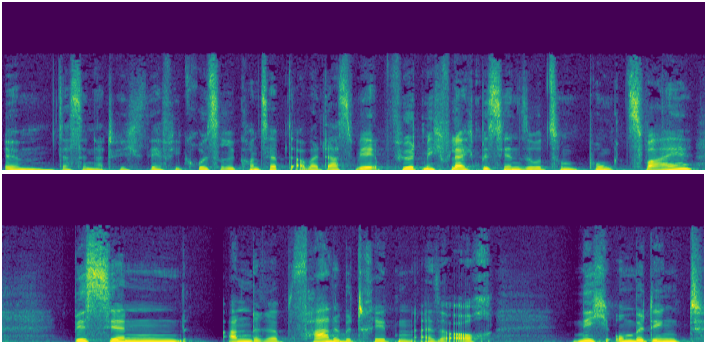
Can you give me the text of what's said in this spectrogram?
Ähm, das sind natürlich sehr viel größere Konzepte, aber das wär, führt mich vielleicht ein bisschen so zum Punkt zwei, bisschen andere Pfade betreten. Also auch nicht unbedingt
